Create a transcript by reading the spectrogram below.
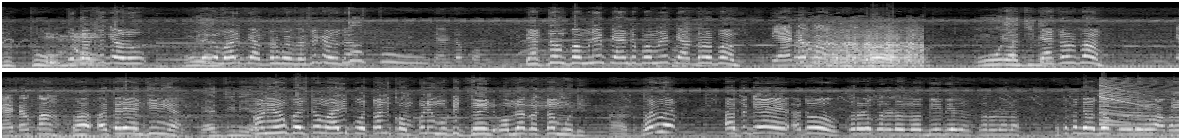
જુઠ્ઠું. એટલે શું કહેવાનું? હું મારી પેટ્રોલ પંપ શું કહેવાનું તારે? પેટ્રોલ પંપ પેટ્રોલ પંપ ને પેન્ટ પંપ ને પેટ્રોલ પંપ. પેટ્રોલ પંપ હું એન્જિનિયર. Petrol pump. અત્યારે એન્જિનિયર. એન્જિનિયર. અને એવું કહીશ કે મારી પોતાની કંપની મોટી જ થઈને હમણાં કરતા મોટી. બરોબર? આ તો કે આ તો કરોડો કરોડો નો બે બે કરોડો નો તો કે દસ દસ કરોડો નો વાપરો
